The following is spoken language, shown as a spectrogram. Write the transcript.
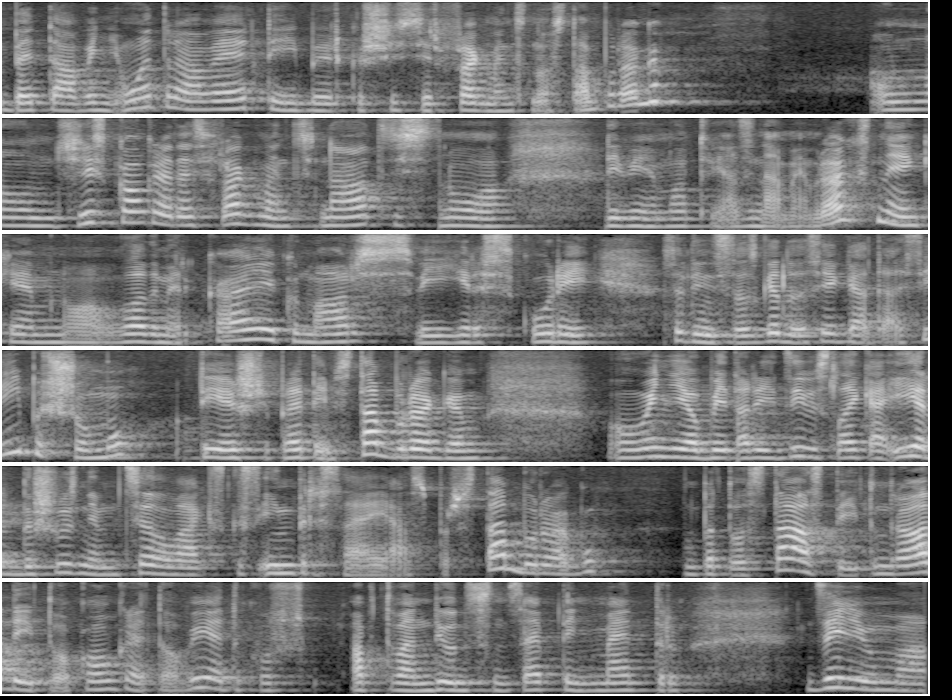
Bet tā viņa otrā vērtība ir, ka šis ir fragments no staburaga. Un, un šis konkrētais fragments nācis no diviem Latvijā zināmiem rakstniekiem, no Vladimira Kājika un Māras Svīras, kuri 70. gados iegādājās īpašumu tieši pretim staburagam. Un viņi jau bija arī dzīves laikā ieraduši uzņemt cilvēkus, kas interesējās par staburagu, un par to stāstīt un rādīt to konkrēto vietu, kurš aptuveni 27 metru dziļumā,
